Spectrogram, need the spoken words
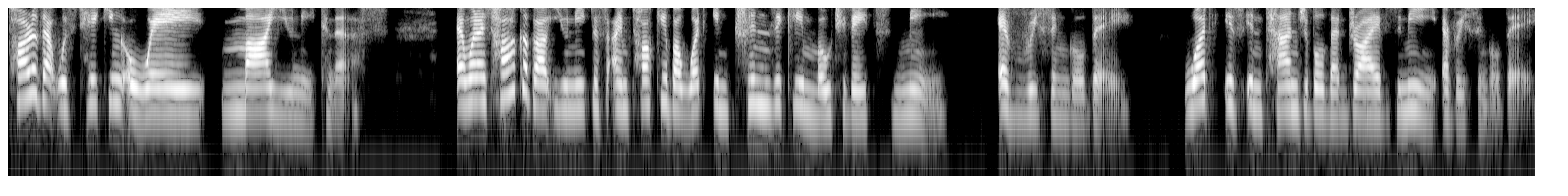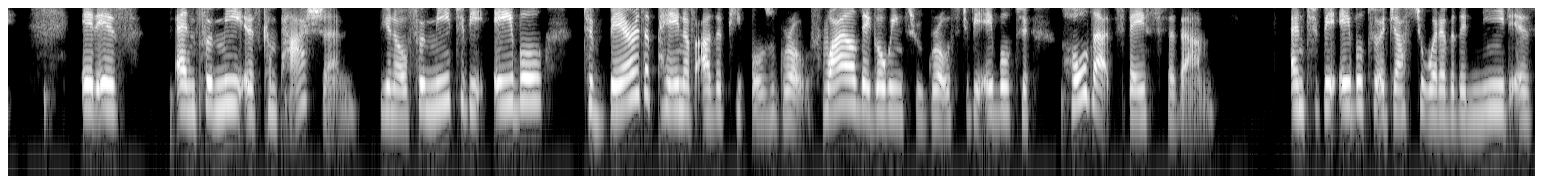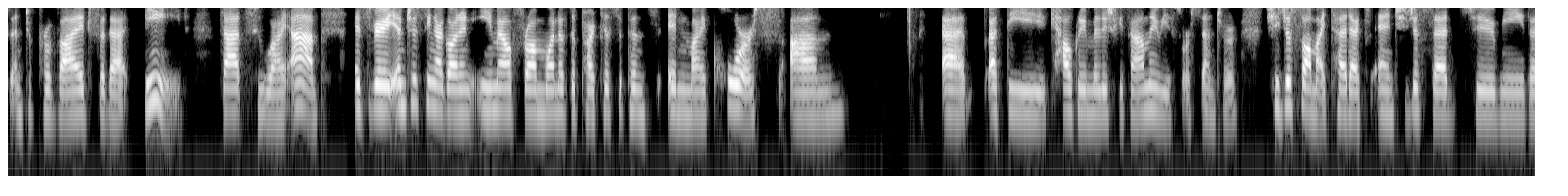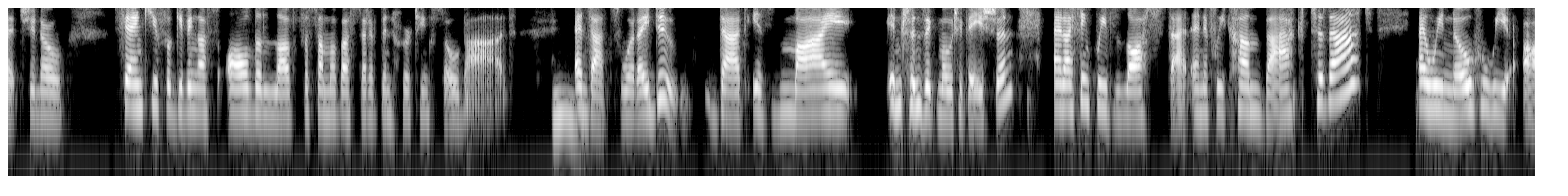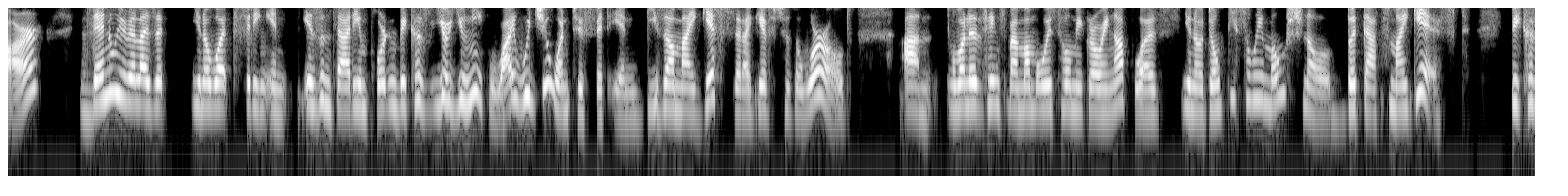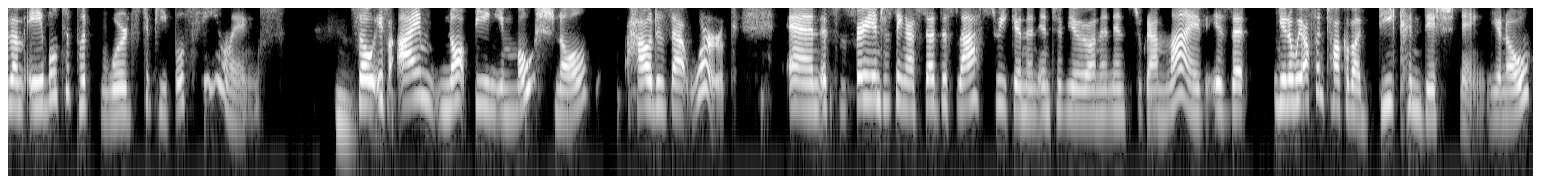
part of that was taking away my uniqueness. And when I talk about uniqueness, I'm talking about what intrinsically motivates me every single day. What is intangible that drives me every single day? It is, and for me, it is compassion. You know, for me to be able to bear the pain of other people's growth while they're going through growth, to be able to hold that space for them and to be able to adjust to whatever the need is and to provide for that need. That's who I am. It's very interesting. I got an email from one of the participants in my course. Um, at, at the Calgary Military Family Resource Center. She just saw my TEDx and she just said to me that, you know, thank you for giving us all the love for some of us that have been hurting so bad. Mm. And that's what I do. That is my intrinsic motivation. And I think we've lost that. And if we come back to that and we know who we are, then we realize that, you know what, fitting in isn't that important because you're unique. Why would you want to fit in? These are my gifts that I give to the world. Um, one of the things my mom always told me growing up was, you know, don't be so emotional, but that's my gift because I'm able to put words to people's feelings. Hmm. So if I'm not being emotional, how does that work? And it's very interesting. I said this last week in an interview on an Instagram live is that, you know, we often talk about deconditioning, you know,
